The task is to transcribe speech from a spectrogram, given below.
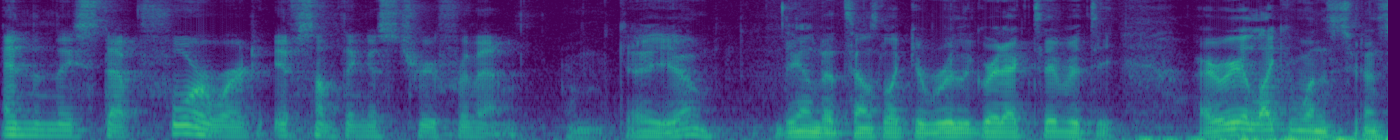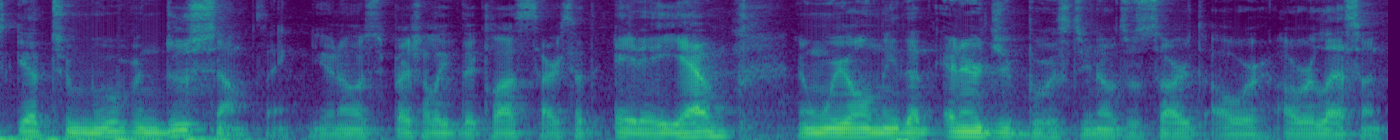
and then they step forward if something is true for them. Okay, yeah. Damn, that sounds like a really great activity. I really like it when students get to move and do something, you know, especially if the class starts at 8 a.m. and we all need that energy boost, you know, to start our, our lesson.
